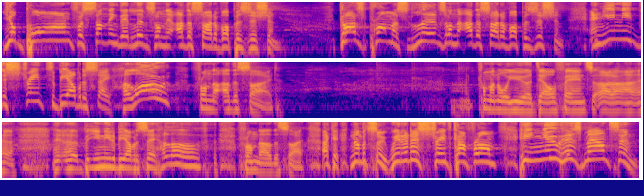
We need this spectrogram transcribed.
you're born for something that lives on the other side of opposition. God's promise lives on the other side of opposition. And you need the strength to be able to say hello from the other side. Uh, come on, all you Adele fans. Uh, uh, uh, but you need to be able to say hello from the other side. Okay, number two, where did his strength come from? He knew his mountain.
